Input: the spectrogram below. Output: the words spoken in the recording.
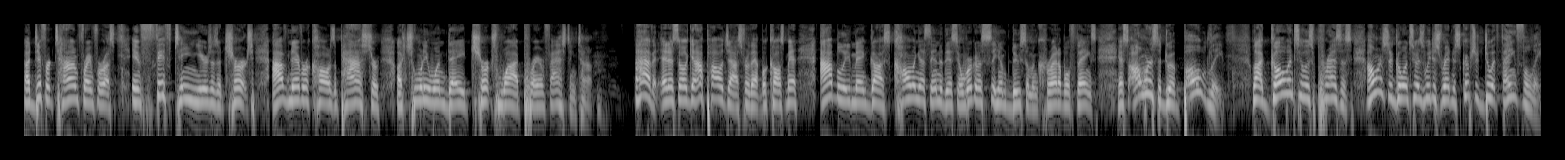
a different time frame for us. In 15 years as a church, I've never called as a pastor a 21 day church wide prayer and fasting time. I haven't. And so, again, I apologize for that because, man, I believe, man, God's calling us into this and we're going to see Him do some incredible things. And so, I want us to do it boldly. Like, go into His presence. I want us to go into, as we just read in the scripture, do it thankfully.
